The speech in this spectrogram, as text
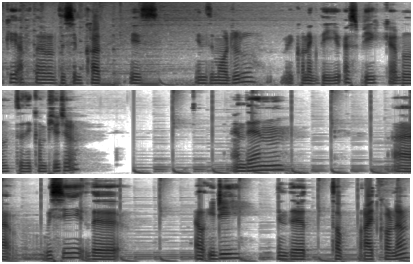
Okay after the SIM card is in the module we connect the USB cable to the computer. And then uh, we see the LED in the top right corner.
